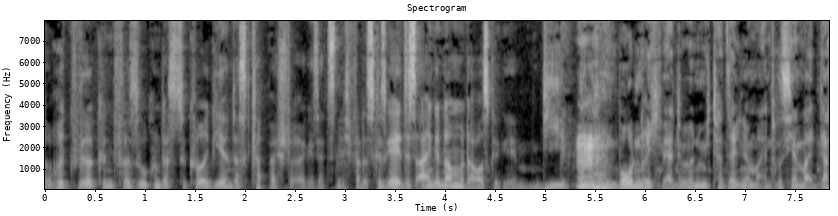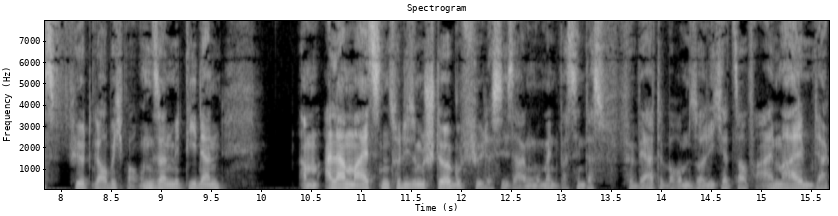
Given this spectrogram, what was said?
rückwirkend versuchen, das zu korrigieren. Das klappt bei Steuergesetzen nicht, weil das Geld ist eingenommen und ausgegeben. Die Bodenrichtwerte würden mich tatsächlich nochmal interessieren, weil das führt, glaube ich, bei unseren Mitgliedern am allermeisten zu diesem Störgefühl, dass sie sagen, Moment, was sind das für Werte? Warum soll ich jetzt auf einmal, da,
